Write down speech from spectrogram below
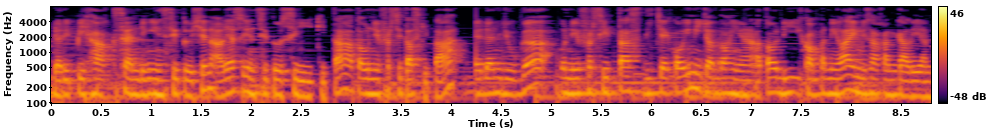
dari pihak sending institution alias institusi kita atau universitas kita dan juga universitas di Ceko ini contohnya atau di company lain misalkan kalian.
